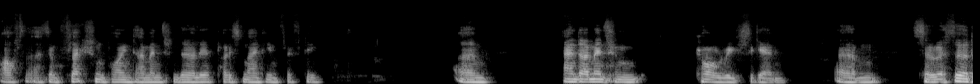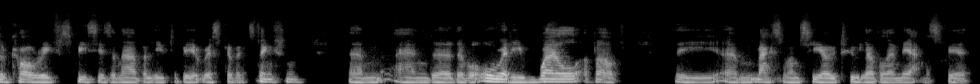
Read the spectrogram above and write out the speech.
after that inflection point I mentioned earlier, post 1950. Um, and I mentioned coral reefs again. Um, so a third of coral reef species are now believed to be at risk of extinction. Um, and uh, they were already well above the um, maximum CO2 level in the atmosphere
